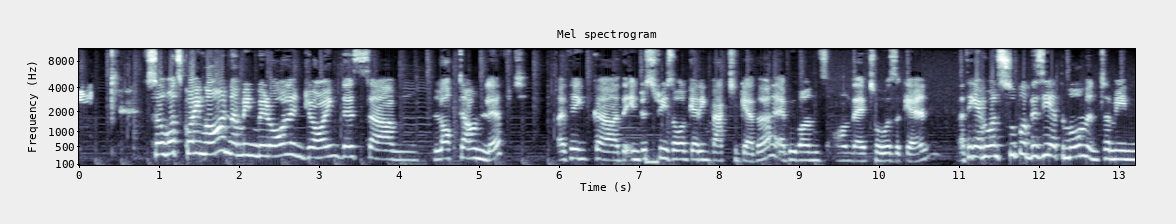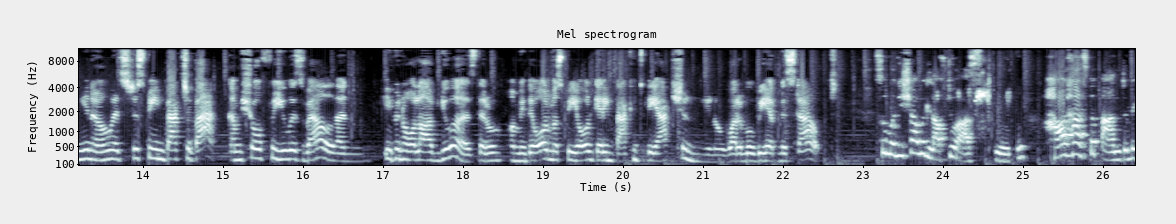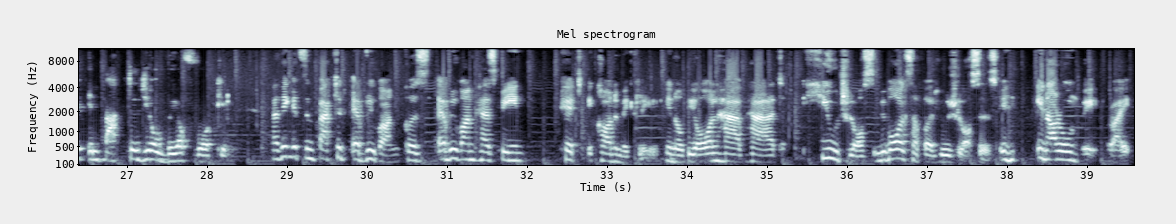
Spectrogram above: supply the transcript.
So, what's going on? I mean, we're all enjoying this um, lockdown lift. I think uh, the industry is all getting back together. Everyone's on their toes again. I think everyone's super busy at the moment. I mean, you know, it's just been back to back. I'm sure for you as well, and even all our viewers. They're, all, I mean, they all must be all getting back into the action. You know, whatever we have missed out. So, Manisha, I would love to ask you how has the pandemic impacted your way of working? I think it's impacted everyone because everyone has been hit economically. You know, we all have had huge losses. We've all suffered huge losses in in our own way, right?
